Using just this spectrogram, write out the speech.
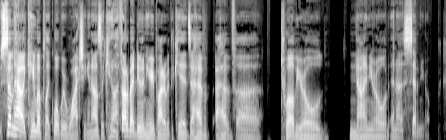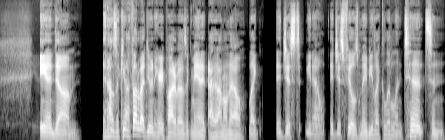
somehow it came up like what we were watching, and I was like, you know, I thought about doing Harry Potter with the kids. I have I have a twelve year old, nine year old, and a seven year old, and um, and I was like, you know, I thought about doing Harry Potter, but I was like, man, it, I, I don't know, like it just, you know, it just feels maybe like a little intense. And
